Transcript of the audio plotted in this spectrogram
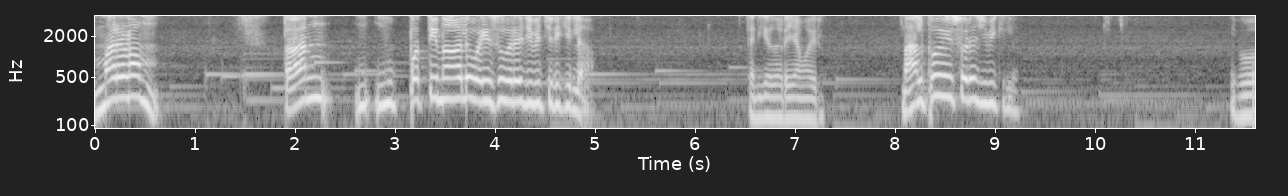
മരണം. താൻ മുപ്പത്തിനാല് വയസ്സ് വരെ ജീവിച്ചിരിക്കില്ല. തനിക്കതറിയാമായിരുന്നു. നാൽപ്പത് വയസ്സ് വരെ ജീവിക്കില്ല. ഇപ്പോൾ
